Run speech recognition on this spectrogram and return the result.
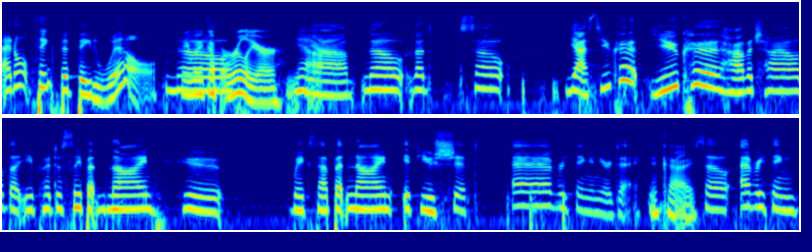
I don't think that they will no. they wake up earlier yeah, Yeah. No, that so yes, you could you could have a child that you put to sleep at 9 who wakes up at 9 if you shift everything in your day. okay So everything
